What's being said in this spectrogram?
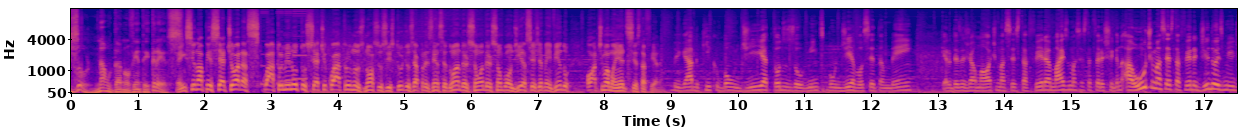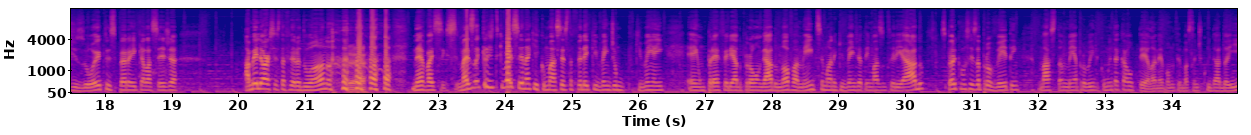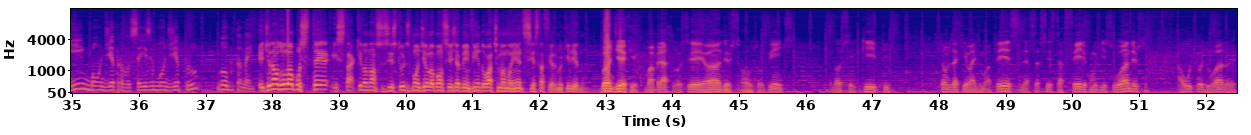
Jornal da 93. Em Sinop, 7 horas, 4 minutos, 7 e 4, nos nossos estúdios, a presença do Anderson. Anderson, bom dia, seja bem-vindo. Ótima manhã de sexta-feira. Obrigado, Kiko. Bom dia a todos os ouvintes. Bom dia a você também. Quero desejar uma ótima sexta-feira, mais uma sexta-feira chegando, a última sexta-feira de 2018. Espero aí que ela seja a melhor sexta-feira do ano. É. né, vai ser, mas acredito que vai ser, né, Kiko? Uma sexta-feira que vem de um que vem aí é um pré-feriado prolongado novamente. Semana que vem já tem mais um feriado. Espero que vocês aproveitem, mas também aproveitem com muita cautela, né? Vamos ter bastante cuidado aí. Um bom dia para vocês e um bom dia pro Lobo também. Edinaldo Lobo está aqui nos nossos estúdios. Bom dia, Lobão. Seja bem-vindo. Ótima manhã de sexta-feira, meu querido. Bom dia, Kiko. Um abraço a você, Anderson, aos ouvintes, a nossa equipe. Estamos aqui mais uma vez, nessa sexta-feira, como disse o Anderson, a última do ano, né?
